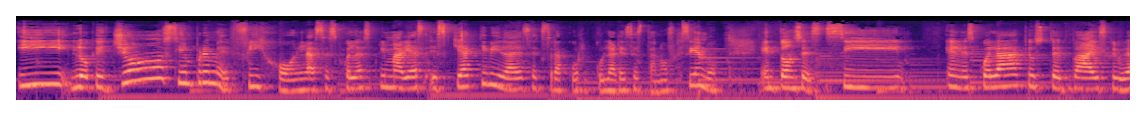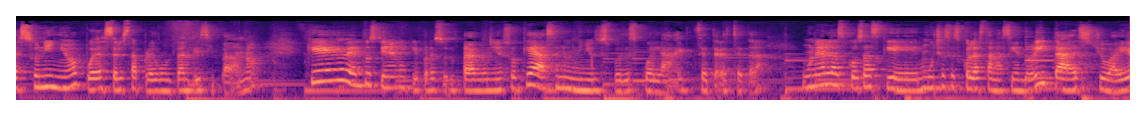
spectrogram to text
Y lo que yo siempre me fijo en las escuelas primarias es qué actividades extracurriculares están ofreciendo. Entonces, si en la escuela que usted va a inscribir a su niño, puede hacer esa pregunta anticipada, ¿no? ¿Qué eventos tienen aquí para, los niños o qué hacen los niños después de escuela, etcétera, etcétera? Una de las cosas que muchas escuelas están haciendo ahorita es UIL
